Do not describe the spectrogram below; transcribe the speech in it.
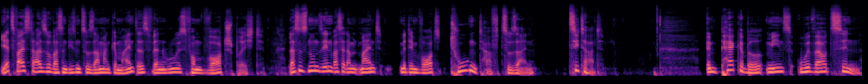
Jetzt weißt du also, was in diesem Zusammenhang gemeint ist, wenn Ruiz vom Wort spricht. Lass uns nun sehen, was er damit meint, mit dem Wort tugendhaft zu sein. Zitat. Impeccable means without sin.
